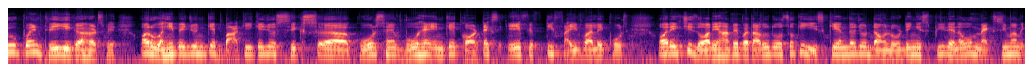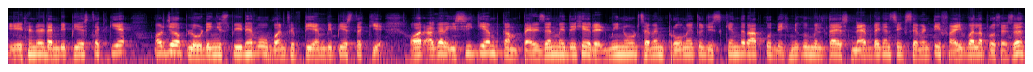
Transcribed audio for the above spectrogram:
2.3 पॉइंट पे और वहीं पे जो इनके बाकी के जो सिक्स कोर्स हैं वो है इनके कॉटेक्स ए फिफ्टी फाइव वाले कोर्स और एक चीज़ और यहाँ पे बता दूँ दोस्तों कि इसके अंदर जो डाउनलोडिंग स्पीड है ना, वो मैक्सिमम 800 हंड्रेड तक की है और जो अपलोडिंग स्पीड है वो 150 फिफ्टी तक की है। और अगर इसी के हम कंपेरिजन में देखें रेडमी नोट सेवन प्रो में तो जिसके अंदर आपको देखने को मिलता है स्नैपड्रैगन सिक्स वाला प्रोसेसर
